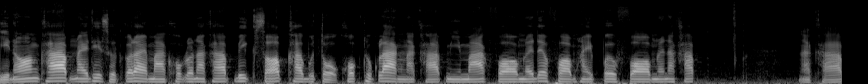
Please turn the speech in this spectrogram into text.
พี่น้องครับในที่สุดก็ได้มาครบแล้วนะครับบิ๊กซอฟคาบุโตะครบทุกร่างนะครับ มีมาร์คฟอร์มไรเดอร์ฟอร์มไฮเปอร์ฟอร์มเลยนะครับนะครับ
